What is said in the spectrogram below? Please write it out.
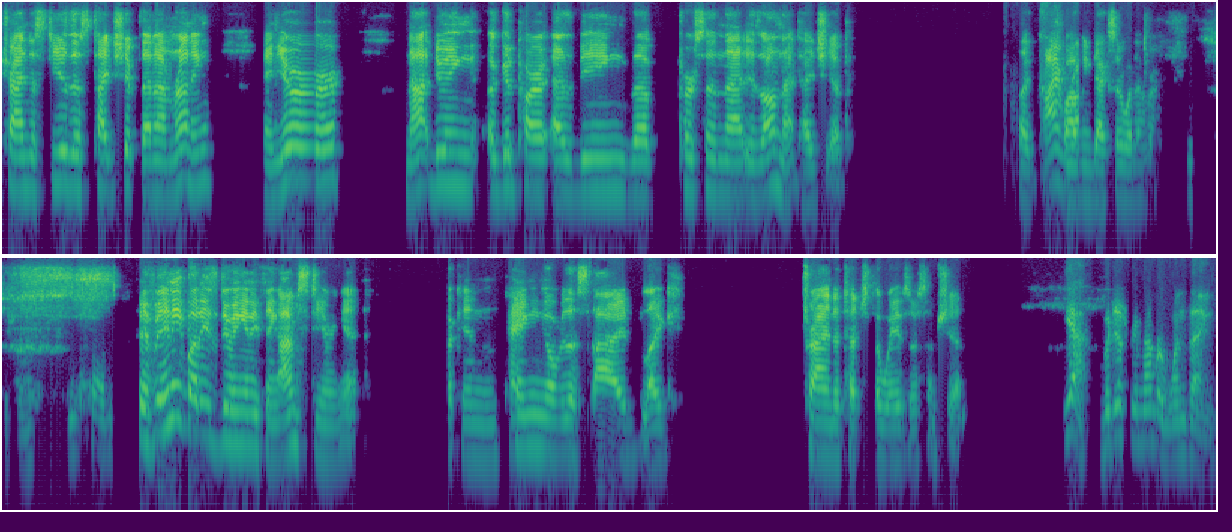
trying to steer this tight ship that I'm running, and you're not doing a good part as being the person that is on that tight ship, like I'm decks or whatever. if anybody's doing anything, I'm steering it. Fucking hanging over the side, like trying to touch the waves or some shit. Yeah, but just remember one thing:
